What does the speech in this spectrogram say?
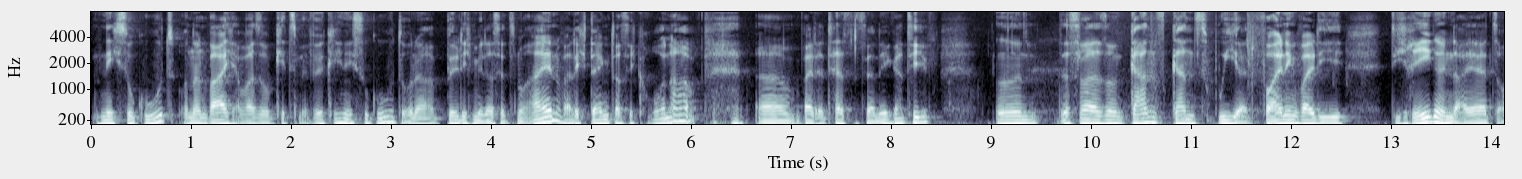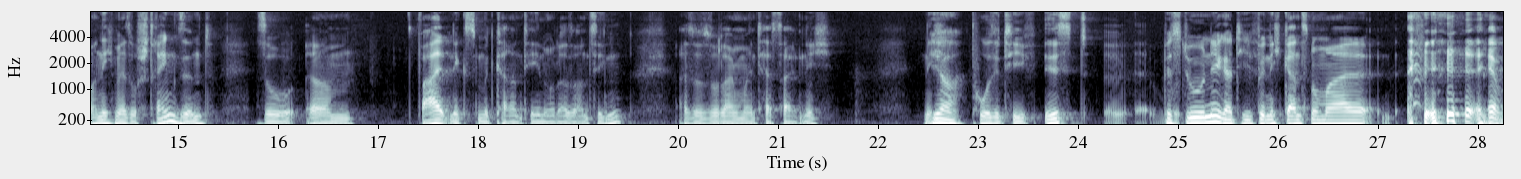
nicht so gut und dann war ich aber so, geht es mir wirklich nicht so gut oder bilde ich mir das jetzt nur ein, weil ich denke, dass ich Corona habe, ähm, weil der Test ist ja negativ. Und das war so ganz, ganz weird. Vor allen Dingen, weil die, die Regeln da ja jetzt auch nicht mehr so streng sind. So ähm, war halt nichts mit Quarantäne oder sonstigen. Also solange mein Test halt nicht, nicht Ja. positiv ist, äh, Bist du negativ? bin ich ganz normal, ja,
